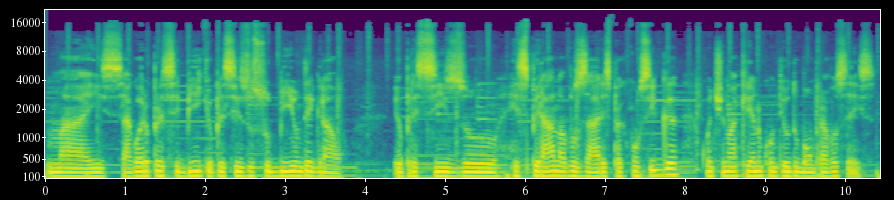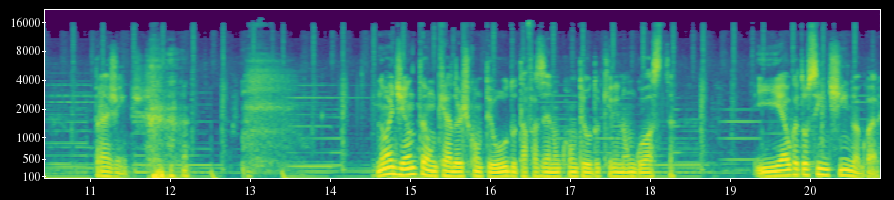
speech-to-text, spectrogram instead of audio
mas agora eu percebi que eu preciso subir um degrau. Eu preciso respirar novos ares para que eu consiga continuar criando conteúdo bom para vocês pra gente. não adianta um criador de conteúdo tá fazendo um conteúdo que ele não gosta. E é o que eu tô sentindo agora.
